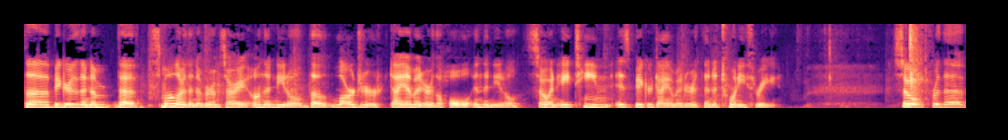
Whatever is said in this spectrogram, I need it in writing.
The bigger the number, the smaller the number, I'm sorry, on the needle, the larger diameter the hole in the needle. So an 18 is bigger diameter than a 23. So for the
